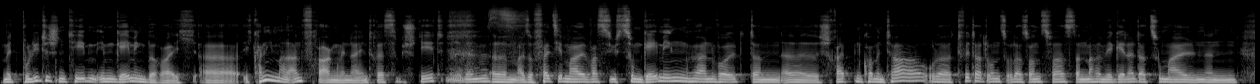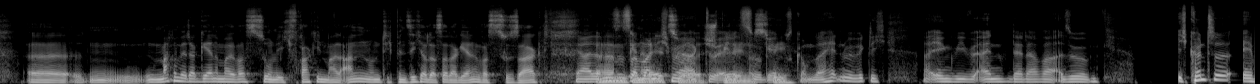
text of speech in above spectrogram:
mit politischen Themen im Gaming-Bereich. Äh, ich kann ihn mal anfragen, wenn da Interesse besteht. Ja, ähm, also falls ihr mal was zum Gaming hören wollt, dann äh, schreibt einen Kommentar oder twittert uns oder sonst was. Dann machen wir gerne dazu mal einen, äh, machen wir da gerne mal was zu und ich frage ihn mal an und ich bin sicher, dass er da gerne was zu sagt. Ja, dann ähm, ist es aber nicht mehr aktuell zur Gamescom. Da hätten wir wirklich irgendwie einen, der da war. Also ich könnte, ey,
